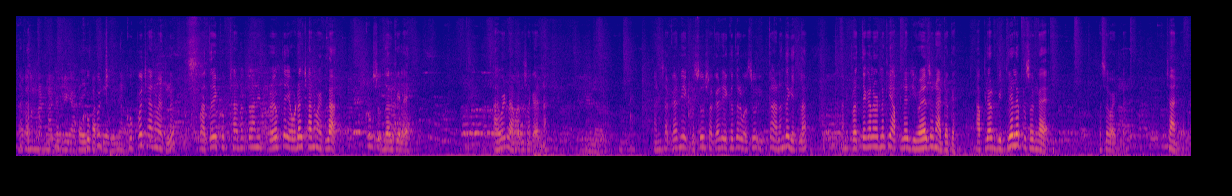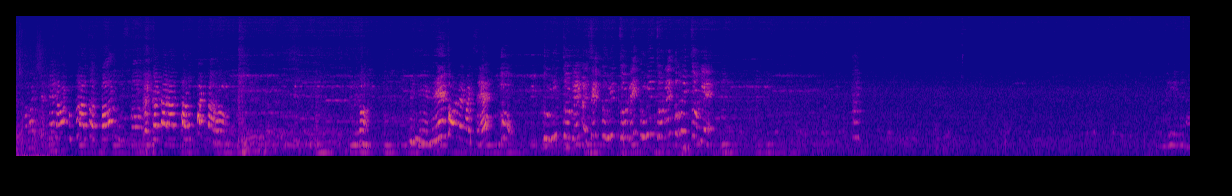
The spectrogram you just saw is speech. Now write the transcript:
नटसम्राट नाटक हे आता एक खूपच पात्री अभिनय खूपच छान वाटलं. पात्रही खूप छान होतं आणि प्रयोग तर एवढा छान वाटला. खूप सुंदर केलं आहे आवडलं आम्हाला सगळ्यांना. आणि सगळ्यांनी एक बसून सगळ्यांनी एकत्र बसून इतका आनंद घेतला. आणि प्रत्येकाला वाटलं की आपल्या जिव्हाळ्याचं नाटक आहे. आपल्यावर बितलेला प्रसंग आहे. असं वाटलं. छान झालं.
